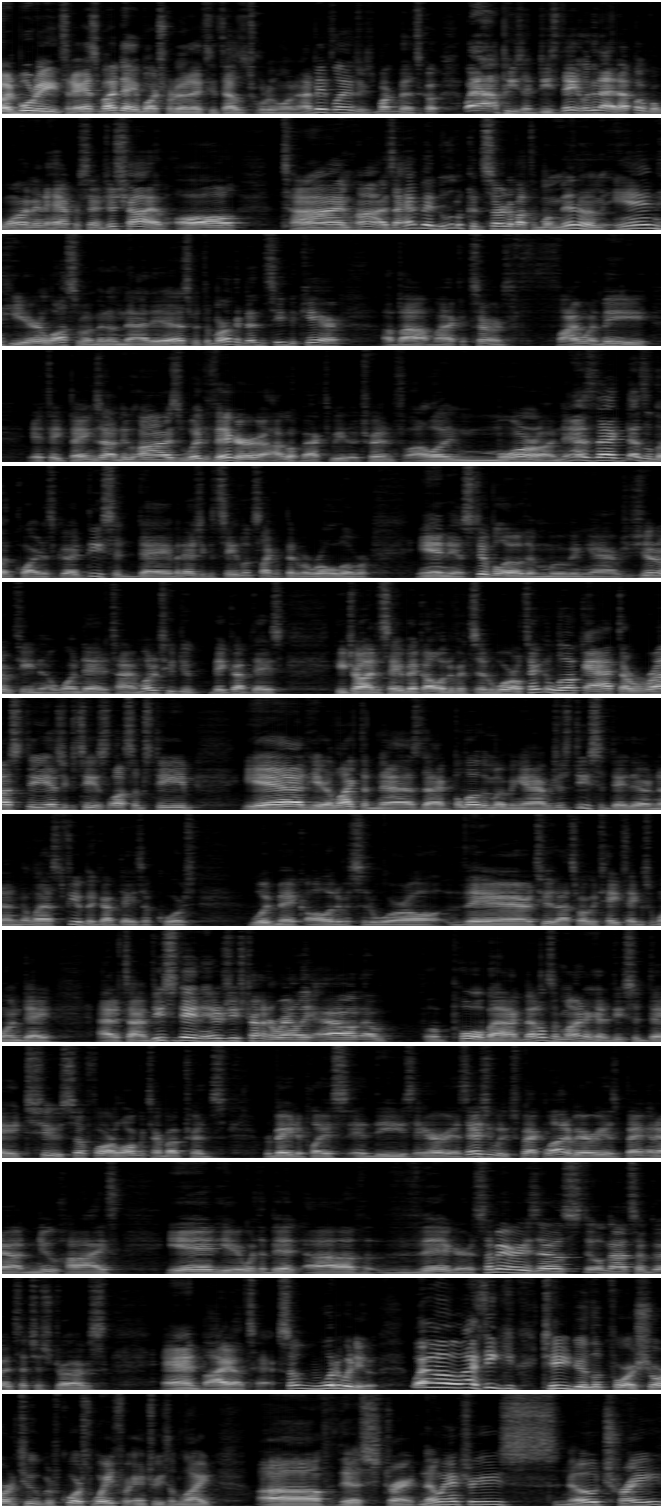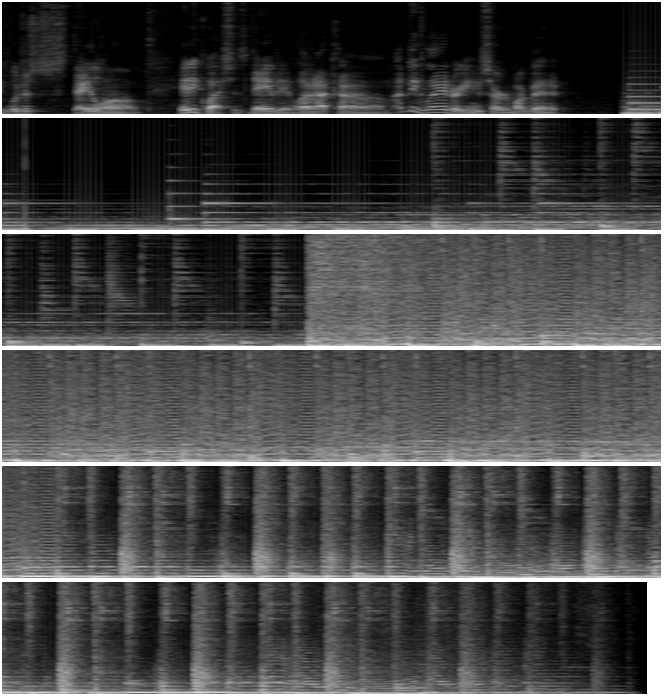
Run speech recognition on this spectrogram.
Good morning. Today is Monday, March 29, 2021. I'm Dave Landry. Market minutes go. Wow, piece of decent day. Look at that. Up over 1.5%, just shy of all time highs. I have been a little concerned about the momentum in here. loss of momentum, that is, but the market doesn't seem to care about my concerns. Fine with me. If it bangs out new highs with vigor, I'll go back to being a trend following more on NASDAQ. Doesn't look quite as good. Decent day, but as you can see, it looks like a bit of a rollover and it's still below the moving averages. You know, know, one day at a time, one or two big updates. He tried to say make all the difference in the world. Take a look at the Rusty. As you can see, it's less some steam. Yeah, here, like the NASDAQ, below the moving averages. Decent day there nonetheless. Few big updates, of course, would make all the difference in the world there, too. That's why we take things one day at a time. Decent day in energy is trying to rally out of pullback. Metals and mining had a decent day too. So far, longer term uptrends remain in place in these areas. As you would expect, a lot of areas banging out new highs in here with a bit of vigor. Some areas, though, still not so good, such as drugs and biotech. So what do we do? Well, I think you continue to look for a short or two, but of course, wait for entries in light of this strength. No entries, no trade. We'll just stay long. Any questions? David, I'm Dave Landry. You start. Mark Minute.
